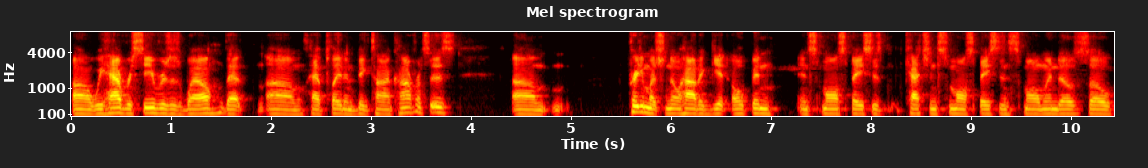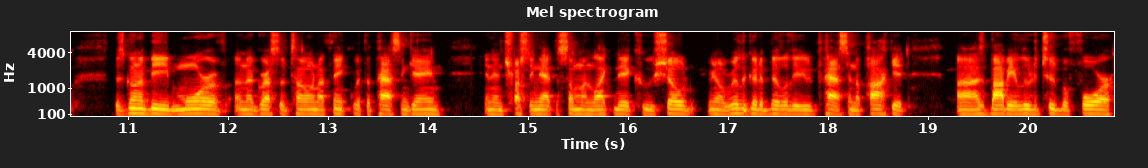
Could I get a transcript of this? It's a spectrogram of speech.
Uh, we have receivers as well that um, have played in big time conferences, um, pretty much know how to get open in small spaces, catching small spaces in small windows. So there's going to be more of an aggressive tone, I think, with the passing game, and then trusting that to someone like Nick, who showed you know really good ability to pass in the pocket, uh, as Bobby alluded to before.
